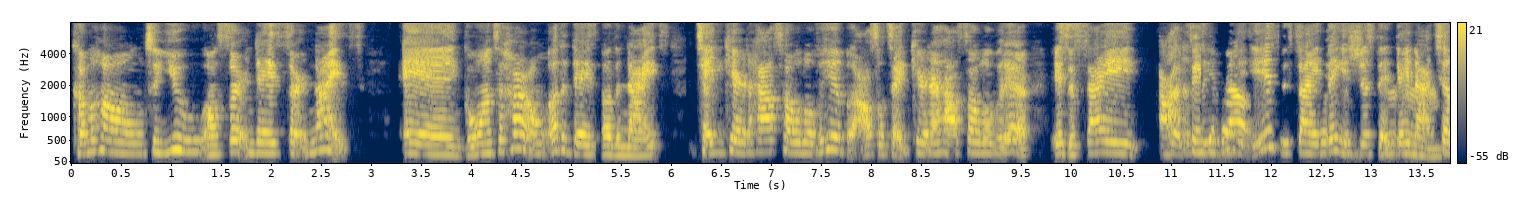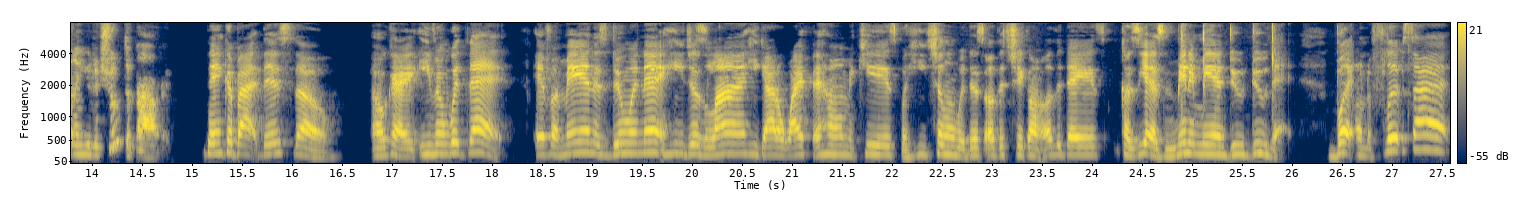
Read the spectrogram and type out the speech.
coming home to you on certain days, certain nights and going to her on other days, other nights, taking care of the household over here, but also taking care of the household over there. It's the same. Honestly, think it about- is the same thing. It's just that they're not telling you the truth about it. Think about this though. Okay, even with that, if a man is doing that, he just lying. He got a wife at home and kids, but he chilling with this other chick on other days. Because yes, many men do do that. But on the flip side,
